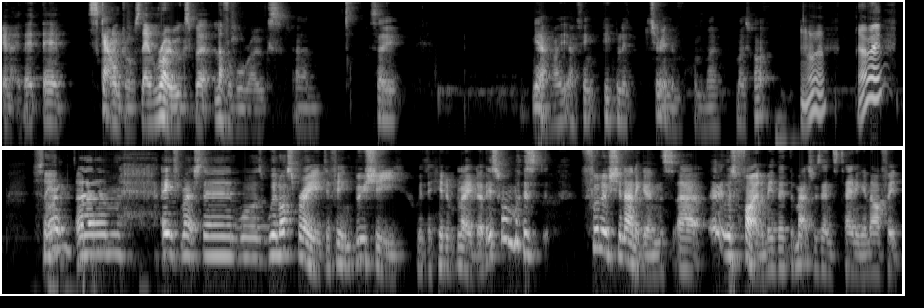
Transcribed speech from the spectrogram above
you know they're, they're scoundrels, they're rogues, but lovable rogues. Um, so yeah, I, I, think people are cheering them on the most part. All right, all right. So, right. Um, eighth match then was Will Ospreay defeating Bushi with the hidden blade. Now, this one was full of shenanigans. Uh, it was fine. I mean, the, the, match was entertaining enough. It,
